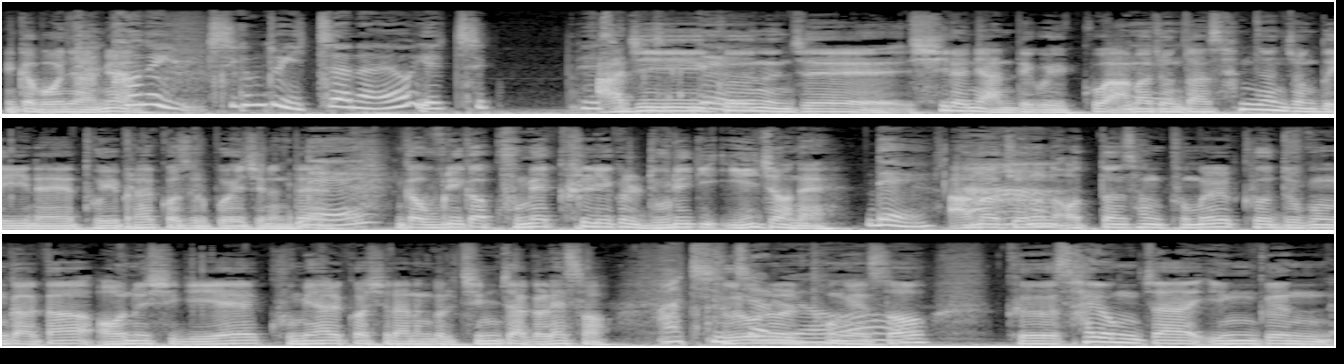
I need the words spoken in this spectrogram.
그러니까 뭐냐면 그거는 지금도 있잖아요. 예측 아직은 네. 이제 실현이 안 되고 있고 아마존도 네. 한 3년 정도 이내에 도입을 할 것으로 보여지는데 네. 그러니까 우리가 구매 클릭을 누리기 이전에 네. 아마존은 아. 어떤 상품을 그 누군가가 어느 시기에 구매할 것이라는 걸 짐작을 해서 아, 드론을 통해서 그 사용자 인근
